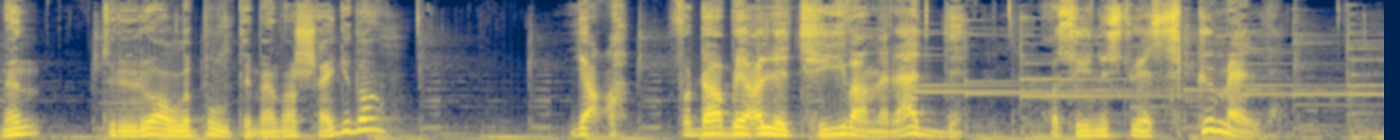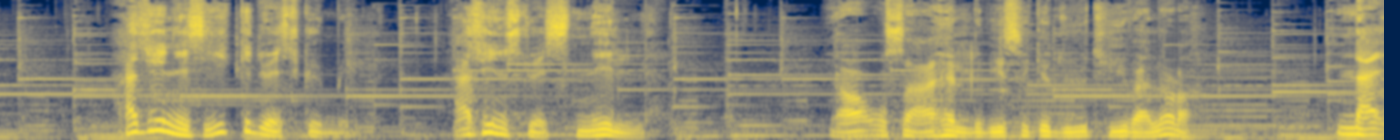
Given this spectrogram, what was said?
Men tror du alle politimenn har skjegg, da? Ja, for da blir alle tyvene redde og synes du er skummel. Jeg synes ikke du er skummel. Jeg synes du er snill. Ja, og så er heldigvis ikke du tyv heller, da. Nei,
